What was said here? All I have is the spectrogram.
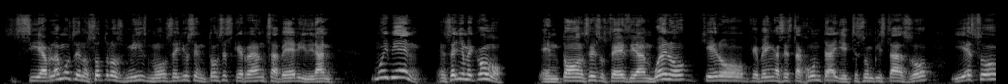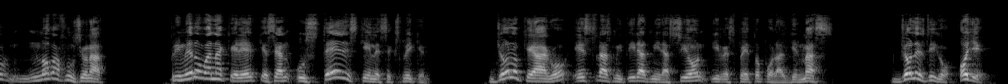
Si hablamos de nosotros mismos, ellos entonces querrán saber y dirán, muy bien, enséñame cómo. Entonces ustedes dirán, bueno, quiero que vengas a esta junta y eches un vistazo, y eso no va a funcionar. Primero van a querer que sean ustedes quienes les expliquen. Yo lo que hago es transmitir admiración y respeto por alguien más. Yo les digo, oye,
